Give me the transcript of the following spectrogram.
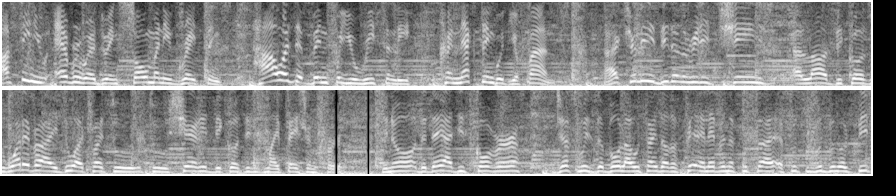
I've seen you everywhere doing so many great things. How has it been for you recently connecting with your fans? Actually, it didn't really change a lot because whatever I do, I try to, to share it because this is my passion first. You know, the day I discover just with the ball outside of the fi- 11 futsal, foot, football pitch,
